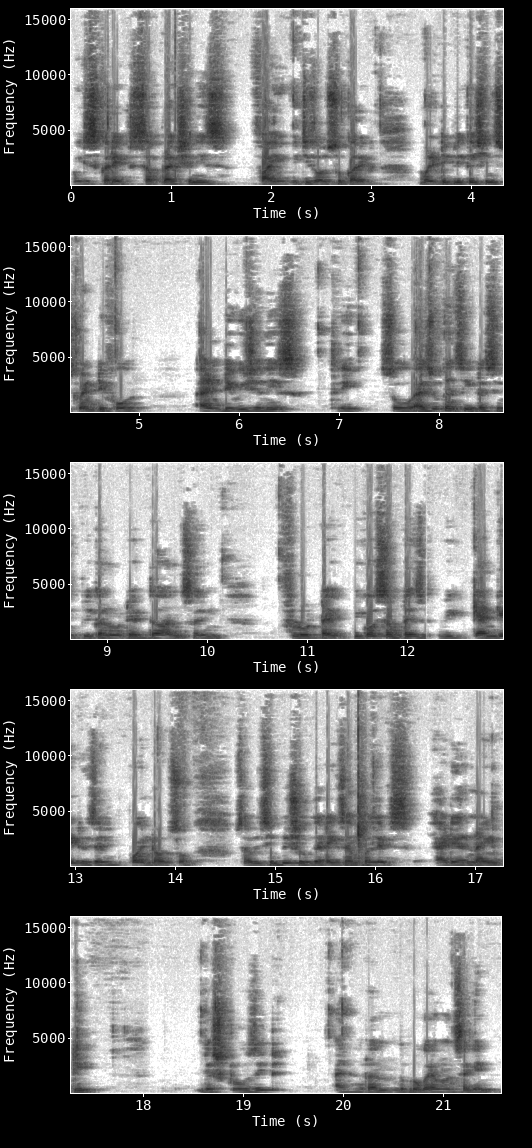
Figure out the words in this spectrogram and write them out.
which is correct. Subtraction is 5 which is also correct. Multiplication is 24 and division is 3. So as you can see it has simply converted the answer in float type because sometimes we can get result in point also. So I will simply show that example. Let's add here 19 just close it and run the program once again.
